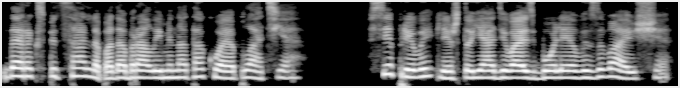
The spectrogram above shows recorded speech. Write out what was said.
Дерек специально подобрал именно такое платье. Все привыкли, что я одеваюсь более вызывающе.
